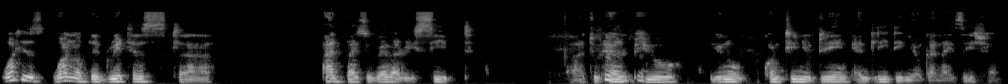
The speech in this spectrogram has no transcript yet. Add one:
What is one of the greatest uh, advice you've ever received uh, to help you, you know, continue doing and leading your organization?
